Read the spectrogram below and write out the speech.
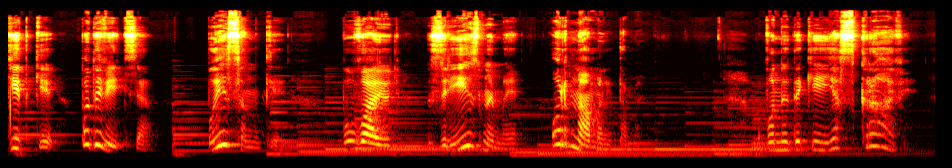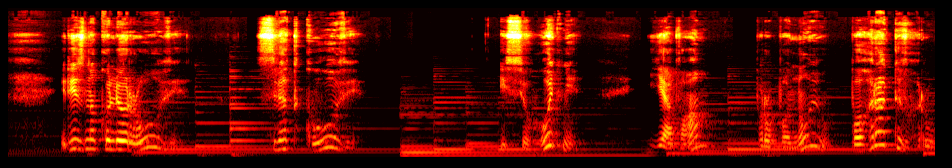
Дітки, подивіться, писанки бувають з різними орнаментами. Вони такі яскраві, різнокольорові, святкові. І сьогодні я вам пропоную пограти в гру.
